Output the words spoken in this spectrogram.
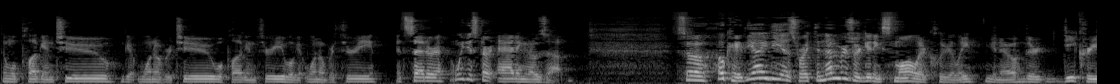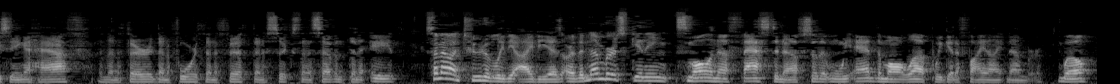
Then we'll plug in 2, we'll get 1 over 2. We'll plug in 3, we'll get 1 over 3, etc. And we just start adding those up. So, okay, the idea is, right, the numbers are getting smaller, clearly. You know, they're decreasing a half, and then a third, then a fourth, then a fifth, then a sixth, then a seventh, then an eighth. Somehow intuitively the idea is, are the numbers getting small enough, fast enough, so that when we add them all up, we get a finite number? Well,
